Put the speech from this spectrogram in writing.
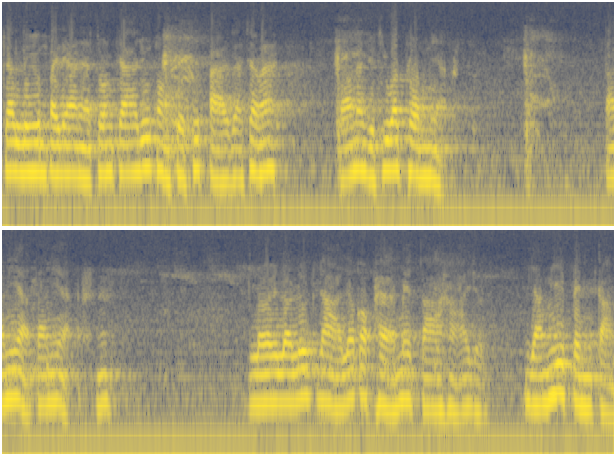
แกลืมไปแล้วเนี่ยจนแกอายุต้องเจ็ดสิบแปดแล้วใช่ไหมตอนนั้นอยู่ที่วัดพรมเนี่ย ตาเนี่ยตาเนี่ยเลยระลึกได้แล้วก็แผ่เมตตาหายเลยอย่างนี้เป็นกรรม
